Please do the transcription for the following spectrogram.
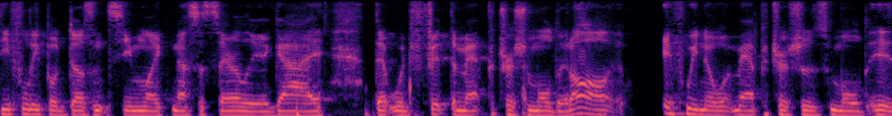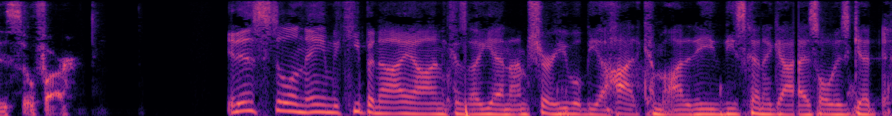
DeFilippo doesn't seem like necessarily a guy that would fit the Matt Patricia mold at all. If we know what Matt Patricia's mold is so far it is still a name to keep an eye on because again, I'm sure he will be a hot commodity. These kind of guys always get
